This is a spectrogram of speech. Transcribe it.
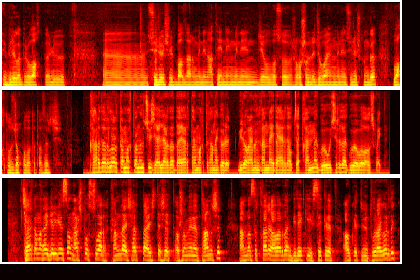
үй бүлөгө бир убакыт бөлүү э, сүйлөшүп балдарың менен ата энең менен же болбосо ошол эле жубайың менен сүйлөшкөнгө убактыбыз жок болуп атат азырчы. Кардарлар тамактануучу жайларда даяр тамакты гана көрөт. Бирок анын кандай даярдалып жатканына көп учурда күбө боло алышпайт. Чайканага келген соң ашпозчулар кандай шартта иштешет ошо менен таанышып андан сырткары алардан бир эки секрет алып кетүүнү туура көрдүк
